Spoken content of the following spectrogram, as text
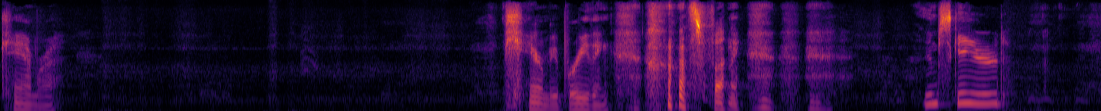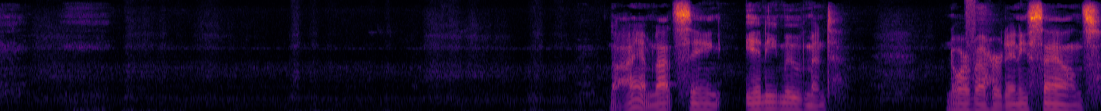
camera. You hear me breathing. That's funny. I'm scared. Now, I am not seeing any movement, nor have I heard any sounds.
